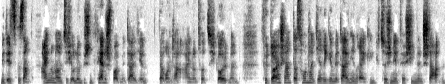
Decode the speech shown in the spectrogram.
Mit insgesamt 91 olympischen Pferdesportmedaillen, darunter 41 goldenen, führt Deutschland das 100-jährige Medaillenranking zwischen den verschiedenen Staaten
